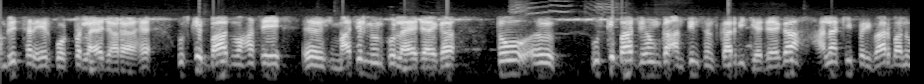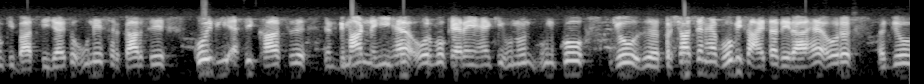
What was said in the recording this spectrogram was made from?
अमृतसर एयरपोर्ट पर लाया जा रहा है। उसके बाद वहाँ से हिमाचल में उनको लाया जाएगा। तो उसके बाद जो है उनका अंतिम संस्कार भी किया जाएगा। हालाँकि परिवार वालों की बात की जाए तो उन्हें सरकार से कोई भी ऐसी खास डिमांड नहीं है और वो कह रहे हैं कि उन्होंने उनको जो प्रशासन है वो भी सहायता दे रहा है और जो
